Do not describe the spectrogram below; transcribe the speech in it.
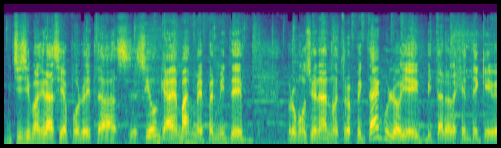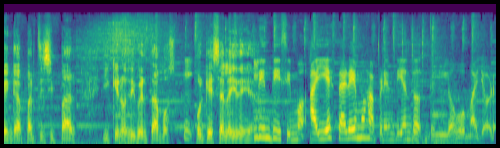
muchísimas gracias por esta sesión que además me permite promocionar nuestro espectáculo y invitar a la gente que venga a participar y que nos divertamos, porque esa es la idea. Lindísimo, ahí estaremos aprendiendo del lobo mayor.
